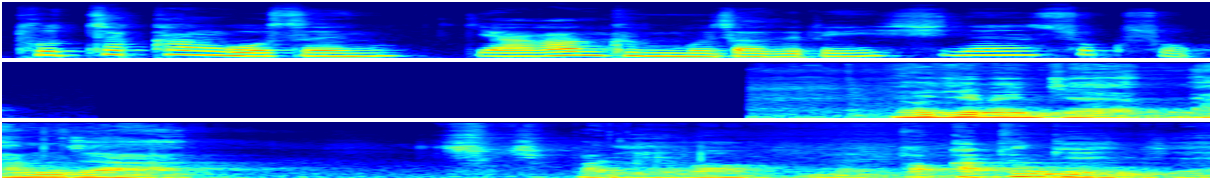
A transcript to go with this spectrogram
도착한 곳은 야간 근무자들이 쉬는 숙소. 여기는 이제 남자 숙식방이고 네. 똑같은 게 이제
